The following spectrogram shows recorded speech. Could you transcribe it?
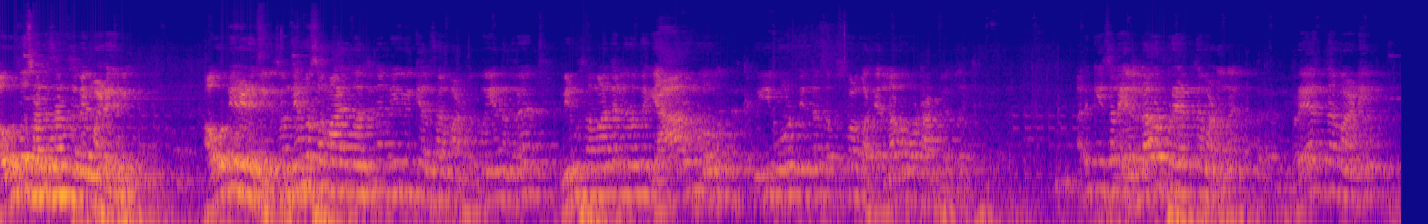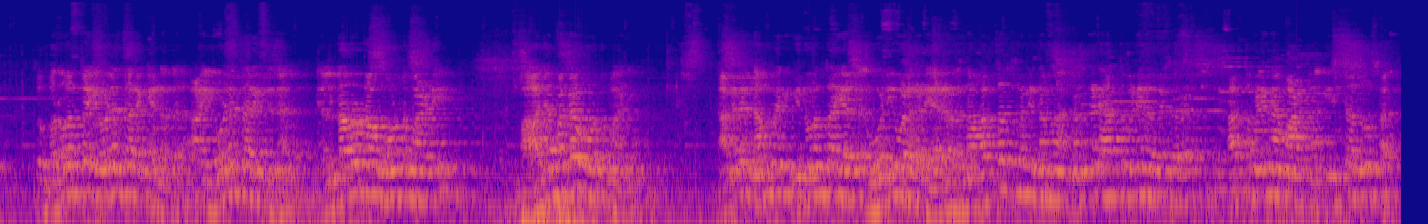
ಅವ್ರಿಗೂ ಸಣ್ಣ ಸಣ್ಣ ಸಭೆ ಮಾಡಿದ್ವಿ ಅವ್ರಿಗೆ ಹೇಳಿದೀವಿ ಸೊ ನಿಮ್ಮ ಸಮಾಜದ ವತಿಯಿಂದ ನೀವು ಕೆಲಸ ಮಾಡಬೇಕು. ಏನಂದ್ರೆ, ನಿಮ್ಮ ಸಮಾಜದಲ್ಲಿರೋದು ಯಾರು ಈ ಓಟ್ದಿಂದ ತಪ್ಪಿಸ್ಕೊಳ್ಬಾರ್ದು ಎಲ್ಲರೂ ಓಟ್ ಹಾಕ್ಬೇಕು ಅಂತ. ಅದಕ್ಕೆ ಈ ಸಲ ಎಲ್ಲರೂ ಪ್ರಯತ್ನ ಮಾಡೋಣ. ಪ್ರಯತ್ನ ಮಾಡಿ. ಸೊ ಬರುವಂತ ಏಳನೇ ತಾರೀಕು ಏನದ? ಆ ಏಳನೇ ತಾರೀಕಿನ ಎಲ್ಲರೂ ನಾವು ಓಟ್ ಮಾಡಿ, ಭಾಜಪಗ ಓಟ್ ಮಾಡಿ. ಆಮೇಲೆ ನಮ್ಮ ಇರುವಂತ ಎಲ್ಲ ಓಡಿ ಒಳಗಡೆ ಯಾರು ನಾವು ಹತ್ತು ಮನೆ ನಮ್ಮ ನನ್ನ ಕಡೆ ಹತ್ತು ಮನೆ ಇರಬೇಕಾದ್ರೆ ಹತ್ತು ಮನೆ ನಾವು ಮಾಡ್ತೀವಿ. ಇಷ್ಟಲ್ಲೂ ಸಾಕು.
